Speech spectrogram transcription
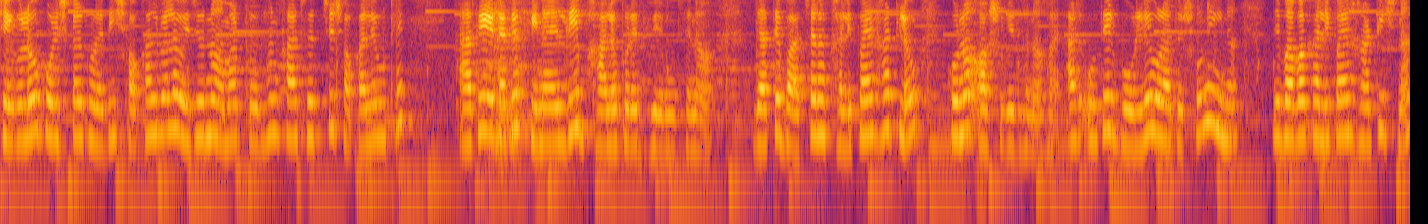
সেগুলোও পরিষ্কার করে দিই। সকালবেলা ওই জন্য আমার প্রধান কাজ হচ্ছে সকালে উঠে আগে এটাকে ফিনাইল দিয়ে ভালো করে ধুয়ে মুছে নেওয়া। যাতে বাচ্চারা খালি পায়ে হাঁটলেও কোনো অসুবিধা না হয়। আর ওদের বললে ওরা তো শোনেই না যে, বাবা, খালি পায়ে হাঁটিস না।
